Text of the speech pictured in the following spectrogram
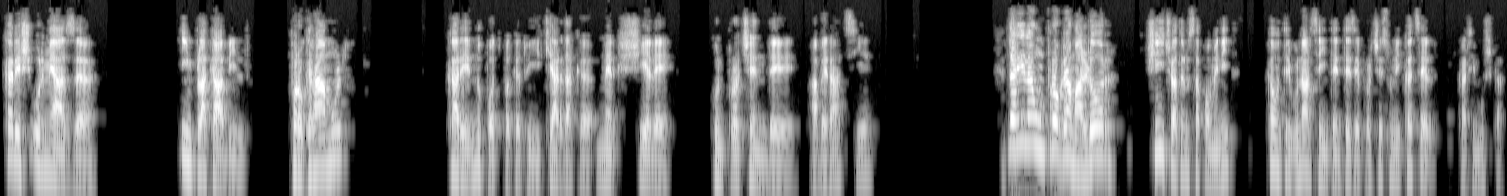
care își urmează implacabil programul, care nu pot păcătui chiar dacă merg și ele cu un procent de aberație, dar ele au un program al lor și niciodată nu s-a pomenit ca un tribunal să intenteze procesul unui cățel care fi mușcat.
